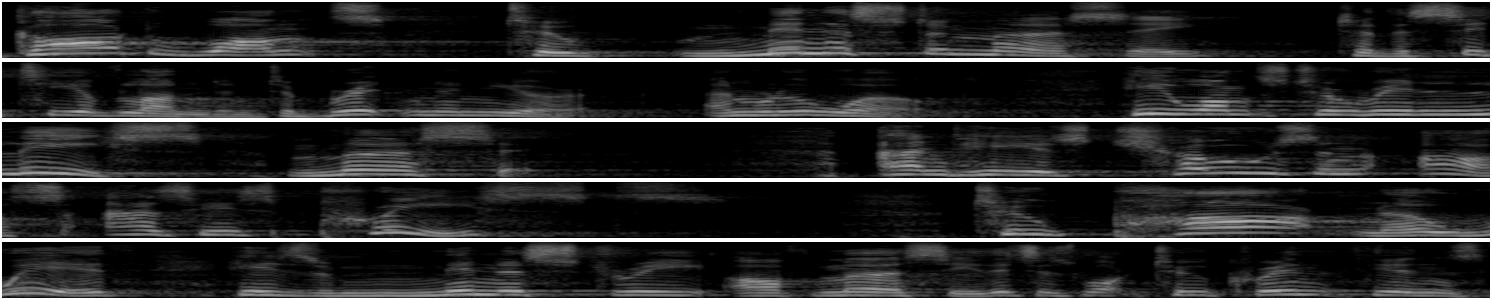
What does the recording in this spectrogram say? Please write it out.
God wants to minister mercy to the city of London, to Britain and Europe and the world. He wants to release mercy. And he has chosen us as his priests to partner with his ministry of mercy. This is what 2 Corinthians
